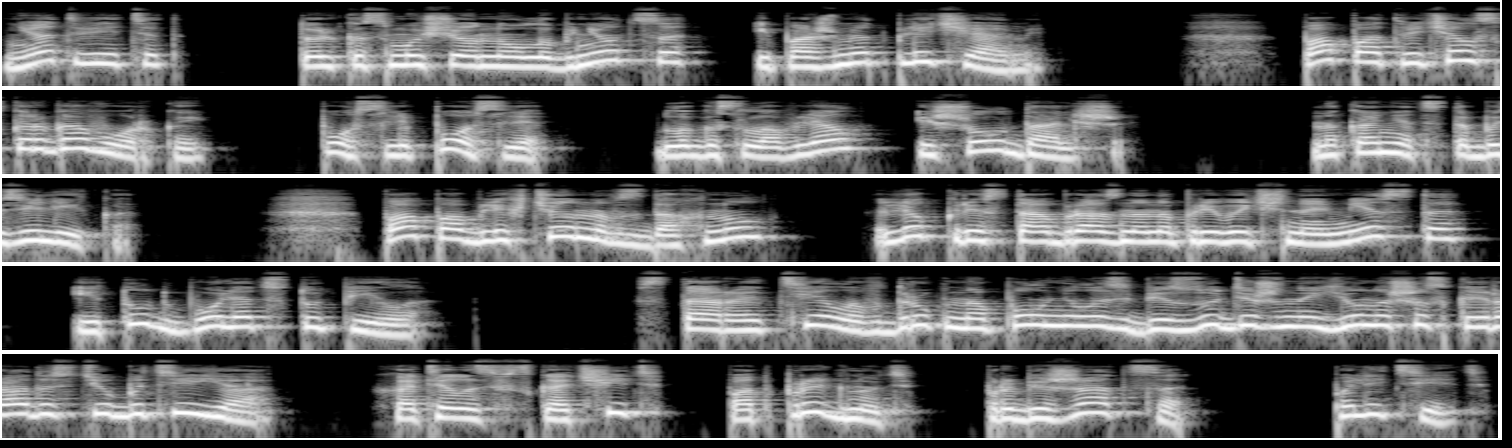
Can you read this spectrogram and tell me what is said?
Не ответит, только смущенно улыбнется и пожмет плечами. Папа отвечал скороговоркой «после, после», благословлял и шел дальше. Наконец-то базилика. Папа облегченно вздохнул, лег крестообразно на привычное место, и тут боль отступила. Старое тело вдруг наполнилось безудержной юношеской радостью бытия. Хотелось вскочить, подпрыгнуть, пробежаться, полететь.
